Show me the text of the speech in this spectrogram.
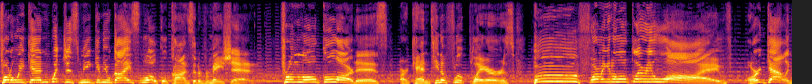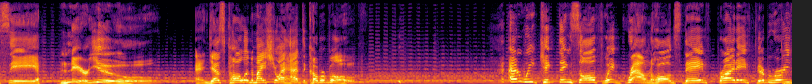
for the weekend, which is me giving you guys local concert information from local artists or cantina flute players performing in a local area live or galaxy near you. And yes, calling the maestro, I had to cover both. And we kick things off with Groundhog's Day, Friday, February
